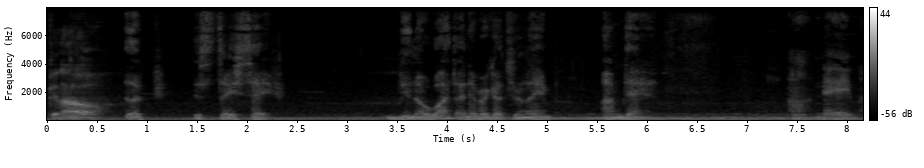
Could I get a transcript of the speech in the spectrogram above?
Genau. Look, just stay safe. You know what? I never got your name. I'm Dan. Huh? Name?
